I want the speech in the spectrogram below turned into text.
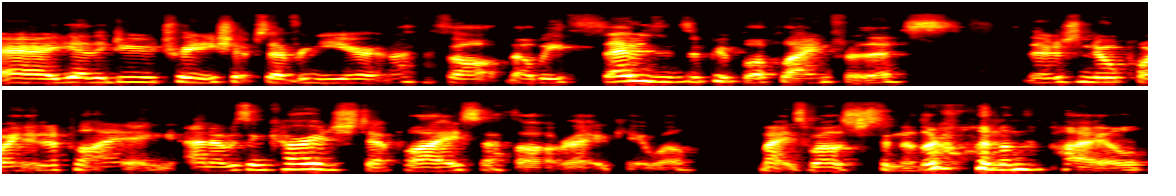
uh, yeah, they do traineeships every year, and I thought there'll be thousands of people applying for this there's no point in applying. And I was encouraged to apply, so I thought, right, okay, well, might as well. It's just another one on the pile.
